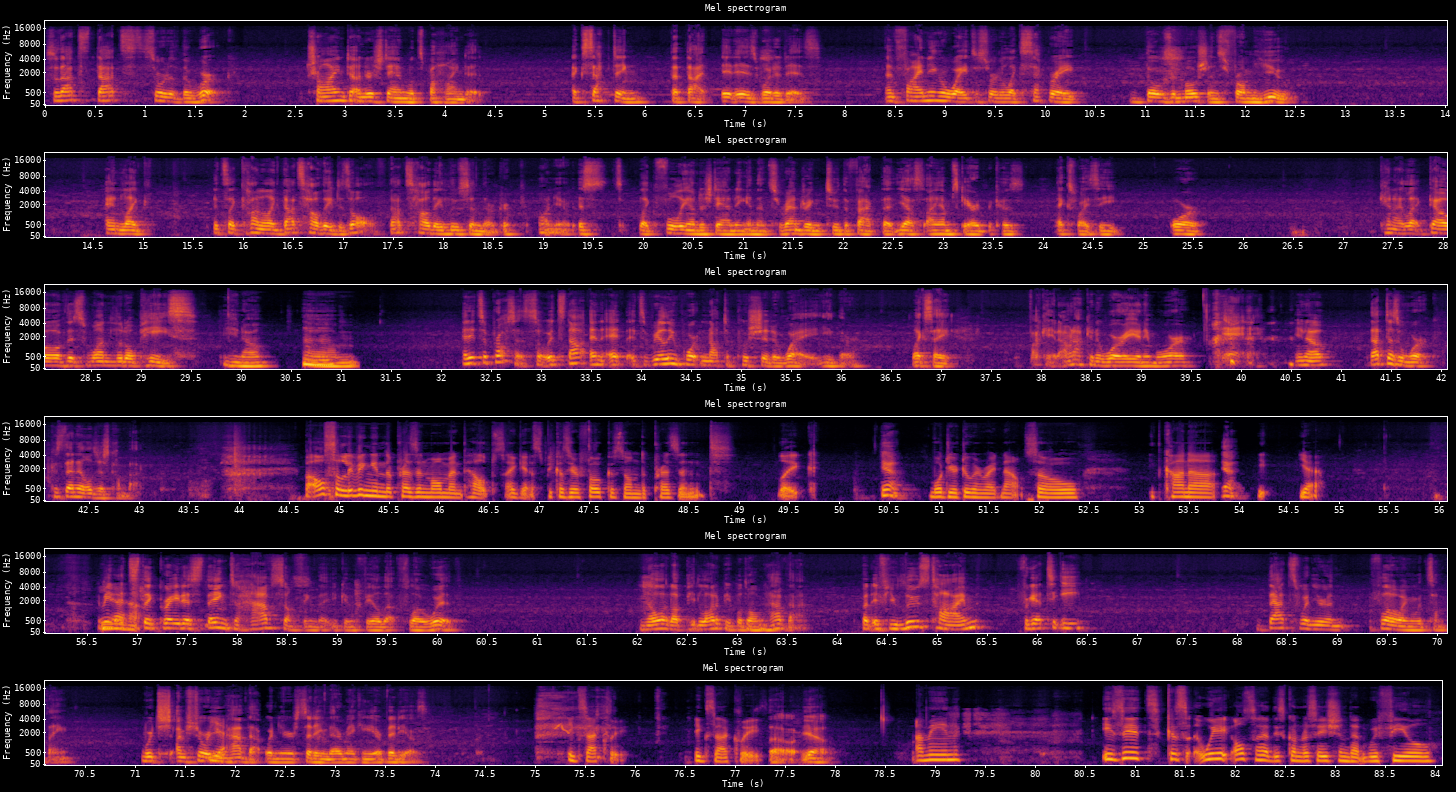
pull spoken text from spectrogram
So that's that's sort of the work. Trying to understand what's behind it. Accepting that that it is what it is. And finding a way to sort of like separate those emotions from you. And like it's like kind of like that's how they dissolve. That's how they loosen their grip on you. Is like fully understanding and then surrendering to the fact that yes, I am scared because X, Y, Z, or can I let go of this one little piece? You know, um, and it's a process. So it's not, and it, it's really important not to push it away either. Like say, fuck it, I'm not going to worry anymore. Yeah. you know, that doesn't work because then it'll just come back. But also living in the present moment helps, I guess, because you're focused on the present, like Yeah. what you're doing right now. So it kind of, Yeah. yeah. I mean, Yeah. it's the greatest thing to have something that you can feel that flow with. You know, a lot, of, pe- a lot of people don't have that. But if you lose time, forget to eat, that's when you're in, flowing with something, which I'm sure you Yeah. have that when you're sitting there making your videos. Exactly. exactly. So, yeah. I mean, is it because we also had this conversation that we feel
